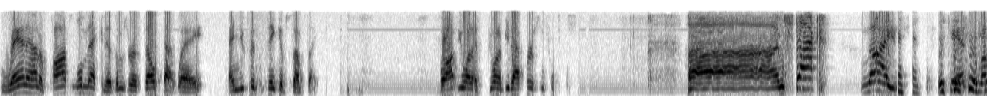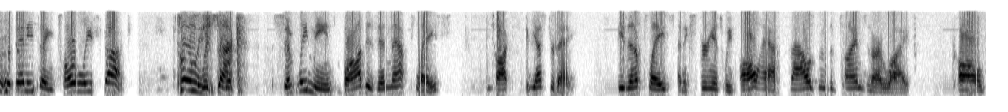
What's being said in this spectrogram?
ran out of possible mechanisms, or it felt that way, and you couldn't think of something. Bob, you want to you want to be that person? For us? Uh, I'm stuck. Nice. we Can't come up with anything. Totally stuck. Totally Which stuck. Simply means Bob is in that place. We talked yesterday. He's in a place, an experience we've all had thousands of times in our life, called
